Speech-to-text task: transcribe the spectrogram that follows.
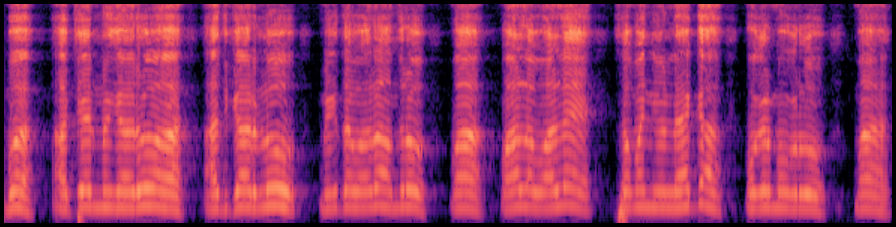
బా ఆ చైర్మన్ గారు అధికారులు మిగతా వారు అందరూ వాళ్ళ వాళ్ళే సమన్వయం లేక ఒకరినొకరు మా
